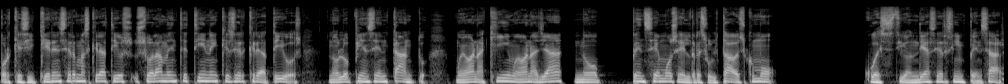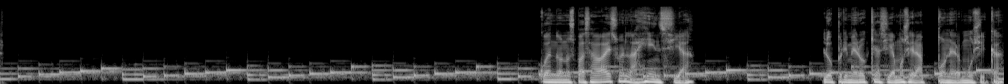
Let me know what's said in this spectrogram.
porque si quieren ser más creativos solamente tienen que ser creativos, no lo piensen tanto, muevan aquí, muevan allá, no pensemos el resultado, es como cuestión de hacer sin pensar. Cuando nos pasaba eso en la agencia, lo primero que hacíamos era poner música.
